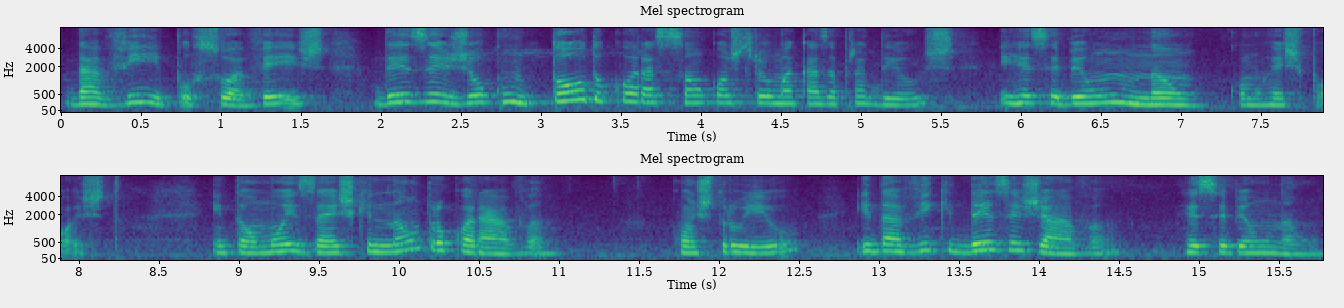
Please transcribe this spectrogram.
Davi, por sua vez, desejou com todo o coração construir uma casa para Deus e recebeu um não como resposta. Então Moisés, que não procurava, construiu e Davi, que desejava, recebeu um não.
